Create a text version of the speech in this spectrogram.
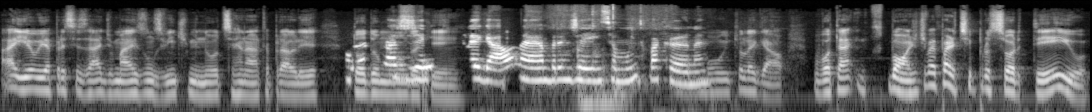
Aí eu ia precisar de mais uns 20 minutos, Renata, para ler todo mundo aqui. Legal, né? Abrangência, muito bacana. Muito legal. Vou botar. Bom, a gente vai partir para o sorteio.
